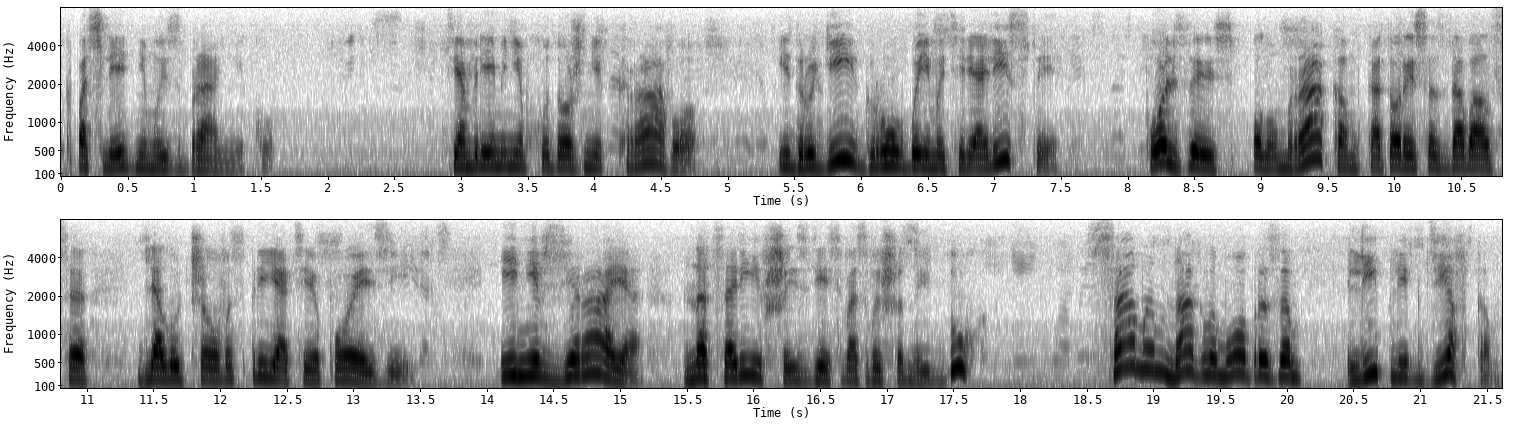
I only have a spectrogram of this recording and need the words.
к последнему избраннику. Тем временем художник Краво и другие грубые материалисты пользуясь полумраком, который создавался для лучшего восприятия поэзии, и невзирая на царивший здесь возвышенный дух, самым наглым образом липли к девкам,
